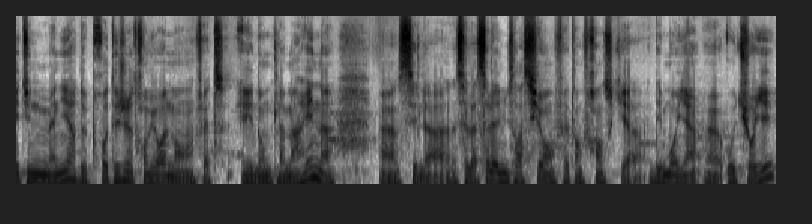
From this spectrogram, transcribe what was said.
est une manière de protéger notre environnement, en fait. Et donc la marine, euh, c'est la, la, seule administration en fait en France qui a des moyens euh, hauturiers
